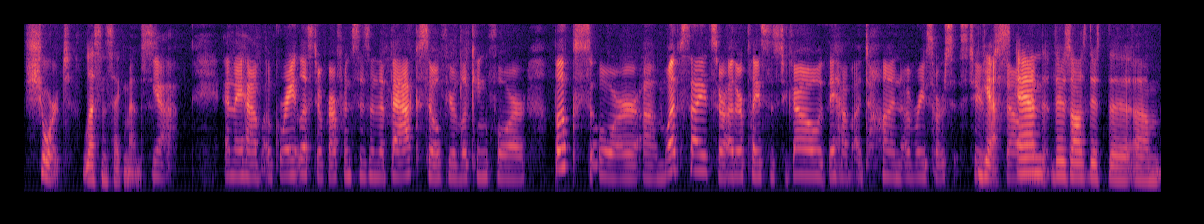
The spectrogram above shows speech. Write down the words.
short lesson segments. Yeah. And they have a great list of references in the back. So if you're looking for books or um, websites or other places to go, they have a ton of resources too. Yes, So, and there's also there's the um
